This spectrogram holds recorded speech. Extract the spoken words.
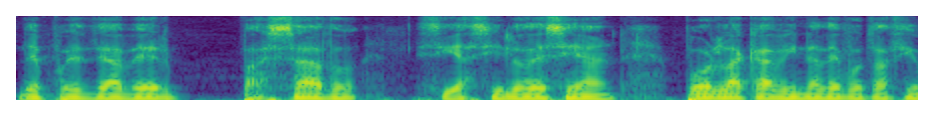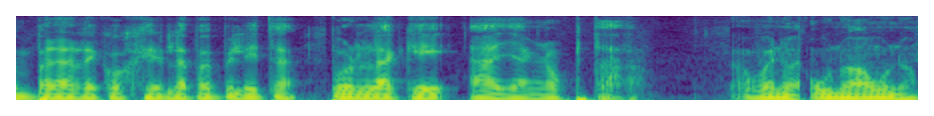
después de haber pasado, si así lo desean, por la cabina de votación para recoger la papeleta por la que hayan optado. Bueno, uno a uno.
